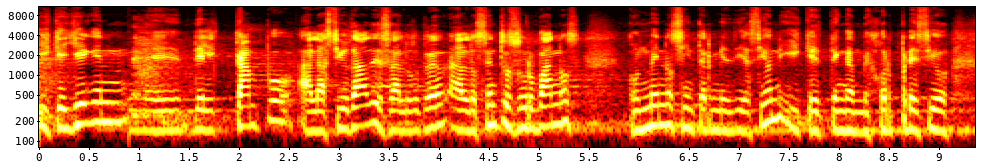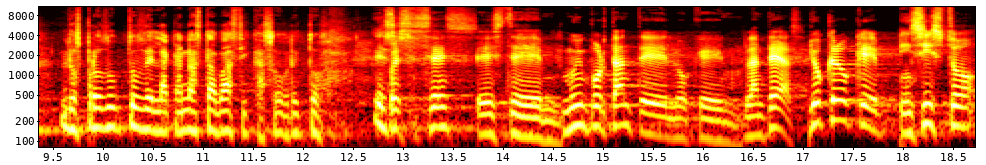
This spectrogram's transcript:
y que lleguen eh, del campo a las ciudades, a los, a los centros urbanos con menos intermediación y que tengan mejor precio los productos de la canasta básica sobre todo. Pues es este, muy importante lo que planteas. Yo creo que, insisto,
